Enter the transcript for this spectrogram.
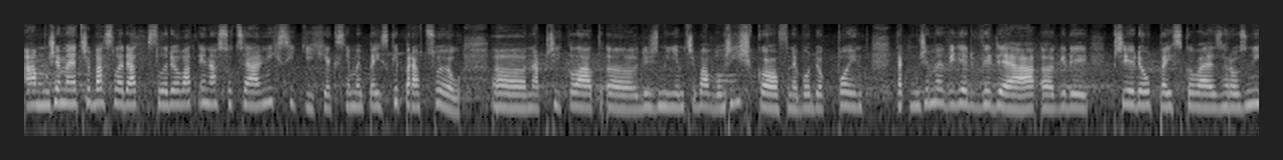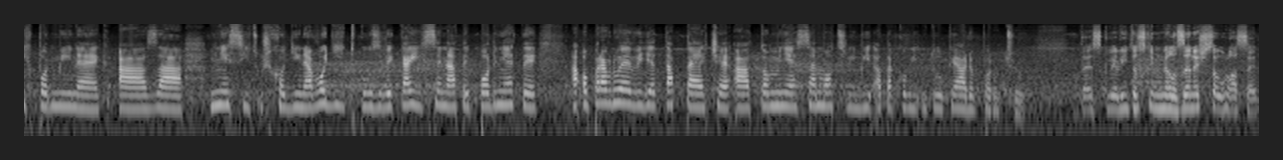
a můžeme je třeba sledat, sledovat i na sociálních sítích, jak s těmi pejsky pracují. Například, když zmíním třeba Voříškov nebo Dogpoint, tak můžeme vidět videa, kdy přijedou pejskové z hrozných podmínek a za měsíc už chodí na vodítku, zvykají si na ty podněty a opravdu je vidět ta péče a to mně se moc líbí a takový útulky já doporučuji. To je skvělý, to s tím nelze než souhlasit.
